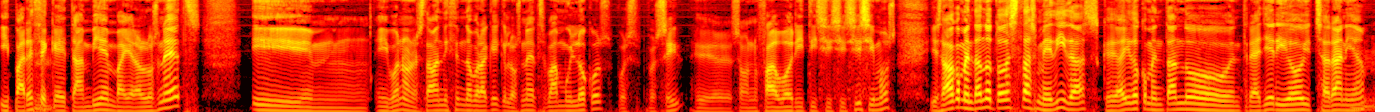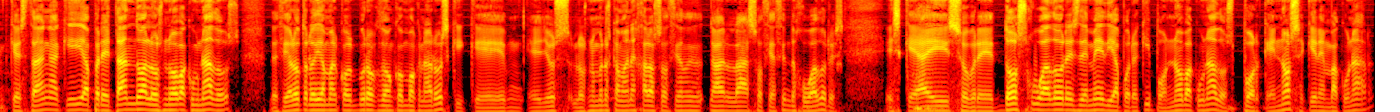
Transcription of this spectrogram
y parece mm. que también va a ir a los Nets. Y, bueno, nos estaban diciendo por aquí que los Nets van muy locos, pues, pues sí, eh, son favoritisísimos. Y estaba comentando todas estas medidas que ha ido comentando entre ayer y hoy Charania, que están aquí apretando a los no vacunados. Decía el otro día Malcolm Brogdon con Boknarowski que ellos, los números que maneja la asociación de jugadores, es que hay sobre dos jugadores de media por equipo no vacunados porque no se quieren vacunar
